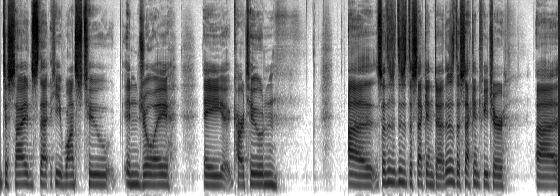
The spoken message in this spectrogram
decides that he wants to enjoy a cartoon. Uh, so this is this is the second uh, this is the second feature uh,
